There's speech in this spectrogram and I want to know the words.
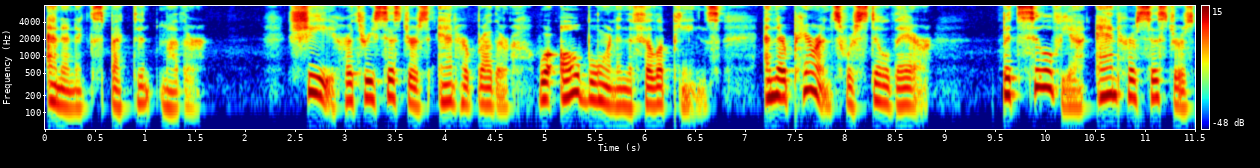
and an expectant mother. She, her three sisters, and her brother were all born in the Philippines, and their parents were still there. But Sylvia and her sisters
